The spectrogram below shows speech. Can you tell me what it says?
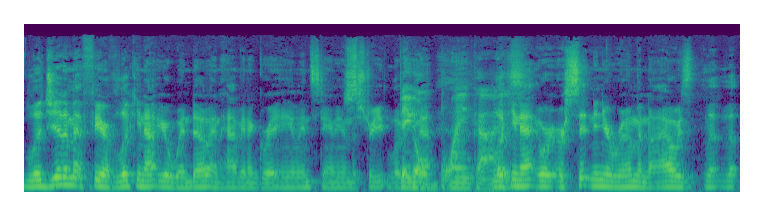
legitimate fear of looking out your window and having a gray alien standing in the street, looking big old at, blank eyes. looking at, or, or sitting in your room. And I always the, the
